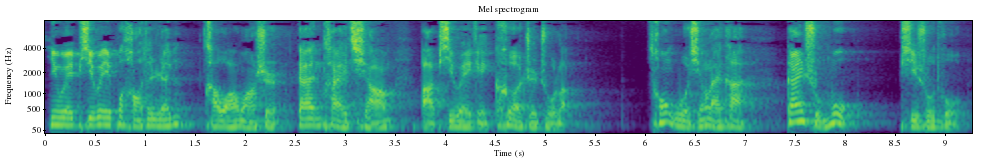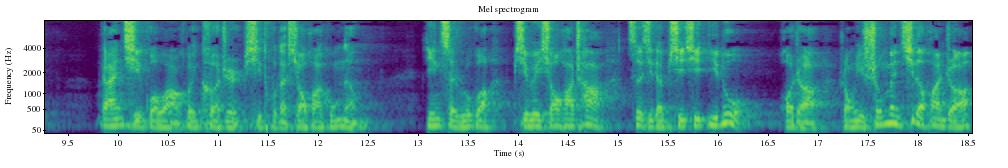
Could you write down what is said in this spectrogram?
因为脾胃不好的人，他往往是肝太强，把脾胃给克制住了。从五行来看，肝属木，脾属土，肝气过旺会克制脾土的消化功能，因此如果脾胃消化差，自己的脾气易怒。或者容易生闷气的患者，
